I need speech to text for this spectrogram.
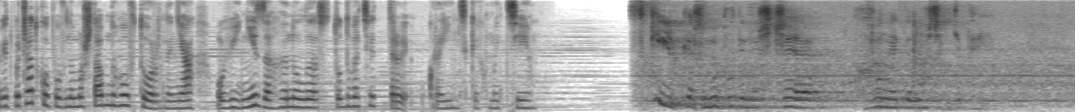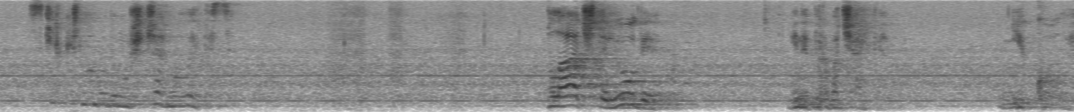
від початку повномасштабного вторгнення у війні загинули 123 українських митці. Скільки ж ми будемо ще хоронити наших дітей? Скільки ж ми будемо ще молитися? Плачте, люди, і не пробачайте ніколи.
